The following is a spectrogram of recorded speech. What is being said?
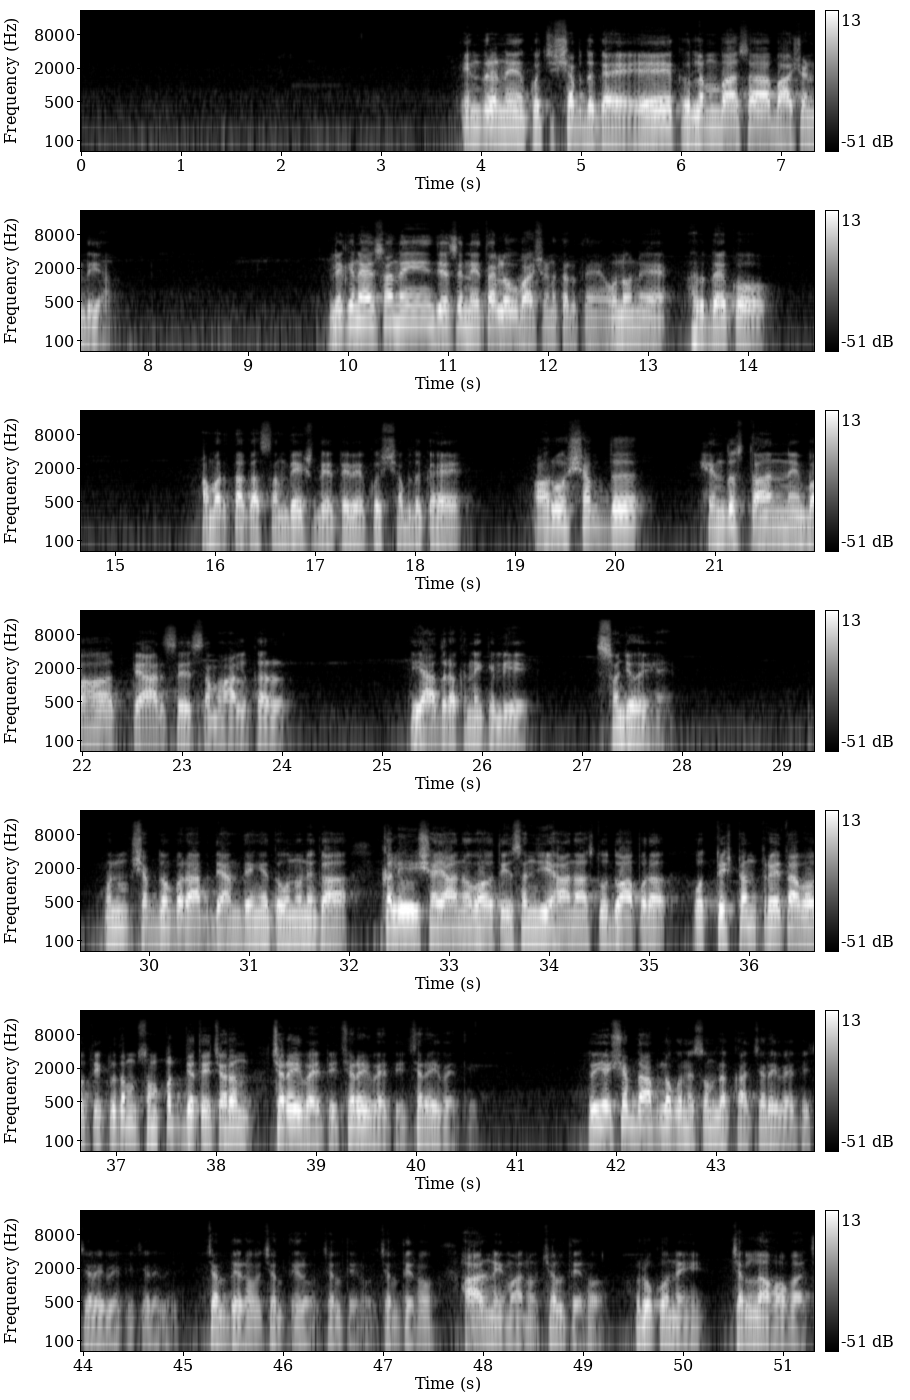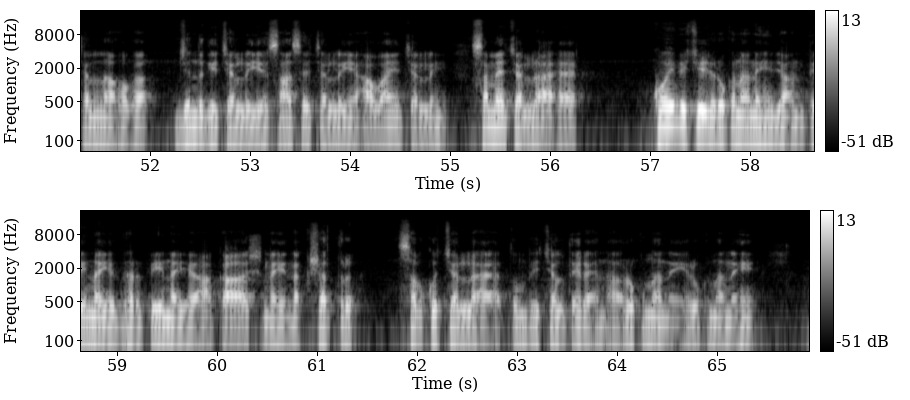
इंद्र ने कुछ शब्द कहे, एक लंबा सा भाषण दिया। लेकिन ऐसा नहीं जैसे नेता लोग भाषण करते हैं, उन्होंने हृदय को अमरता का संदेश देते हुए कुछ शब्द कहे, और वो शब्द हिंदुस्तान ने बहुत प्यार से संभाल कर याद रखने के लिए संजोए हैं। उन शब्दों पर आप ध्यान देंगे तो उन्होंने कहा, कली शयानो भवती, संजीहानास्तु द्वापर, उत्तिष्ठन त्रेता भवती कृतम संपद्यते चरण चरई बहती चरई बहती चरई बहती तो ये शब्द आप लोगों ने सुन रखा चरे बहती चरे बहती चरे बहती चलते रहो चलते रहो चलते रहो चलते रहो। हार नहीं मानो, चलते रहो। रुको नहीं, चलना होगा चलना होगा। ज़िंदगी चल रही है, साँसें चल रही हैं, हवाएँ चल रही हैं, समय चल रहा है। कोई भी चीज़ रुकना नहीं जानती, न ये धरती, न ये आकाश, न ये नक्षत्र, सब कुछ चल रहा है, तुम भी चलते रहना, रुकना नहीं रुकना नहीं।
